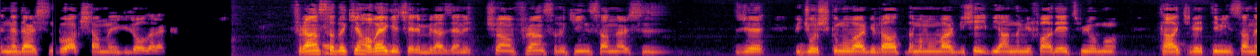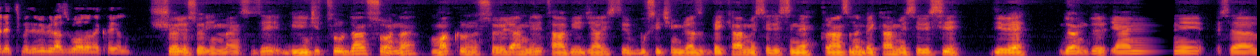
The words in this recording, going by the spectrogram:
ne dersin bu akşamla ilgili olarak? Fransa'daki evet. havaya geçelim biraz. Yani şu an Fransa'daki insanlar sizce bir coşku mu var, bir rahatlama mı var, bir şey bir anlam ifade etmiyor mu? Takip ettiğim insanlar etmedi mi biraz bu alana kayalım. Şöyle söyleyeyim ben size. Birinci turdan sonra Macron'un söylemleri tabiri caizse bu seçim biraz bekar meselesine, Fransa'nın bekar meselesi dire döndü. Yani mesela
